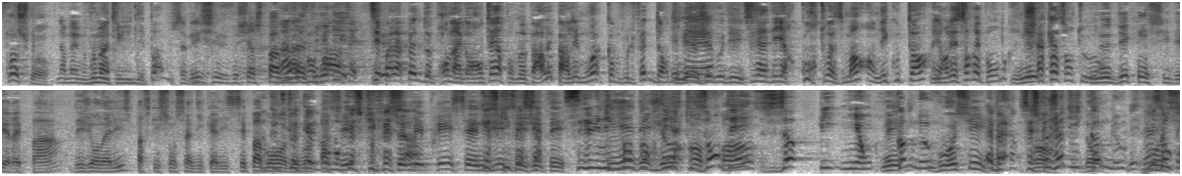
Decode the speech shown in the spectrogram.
Franchement, Non, mais vous m'intimidez pas, vous savez. mais je ne cherche pas à vous pas- intimider. c'est pas la peine de prendre un grand air pour me parler. Parlez-moi comme vous le faites d'ordinaire. Eh bien, je vous dis- C'est-à-dire courtoisement, en écoutant et en laissant répondre. Ne- Chacun son tour. Ne déconsidérez pas des journalistes parce qu'ils sont syndicalistes. C'est pas bon en démocratie. bon, qu'est-ce qui fait Ce ça mépris, c'est ça CGT. C'est uniquement pour dire qu'ils ont France- des opinions, Mais comme nous. Vous aussi. Eh ben, c'est ce Bon, que je dis, donc, comme nous. ont aussi,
